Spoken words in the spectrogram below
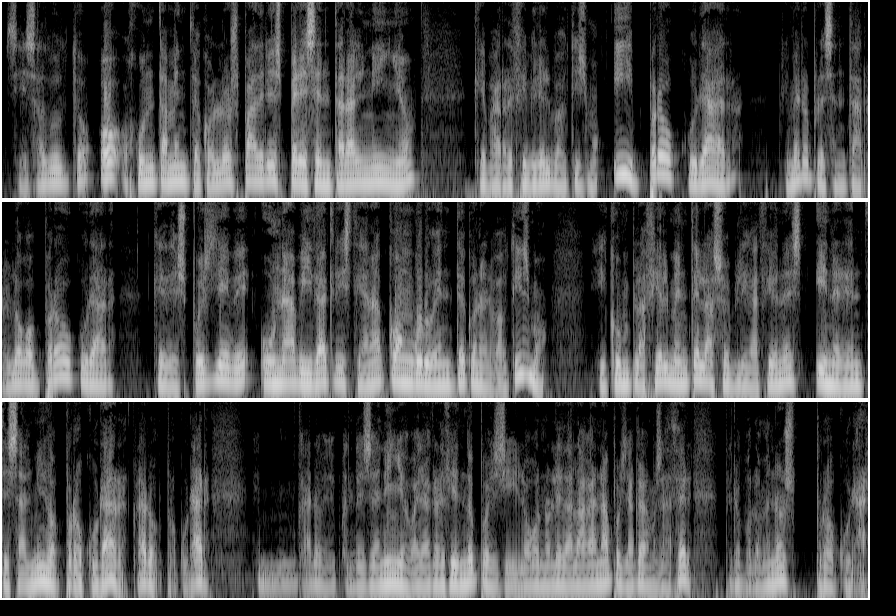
si es adulto, o juntamente con los padres presentar al niño que va a recibir el bautismo y procurar Primero presentarlo y luego procurar que después lleve una vida cristiana congruente con el bautismo y cumpla fielmente las obligaciones inherentes al mismo. Procurar, claro, procurar. Claro, cuando ese niño vaya creciendo, pues si luego no le da la gana, pues ya qué vamos a hacer, pero por lo menos procurar.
